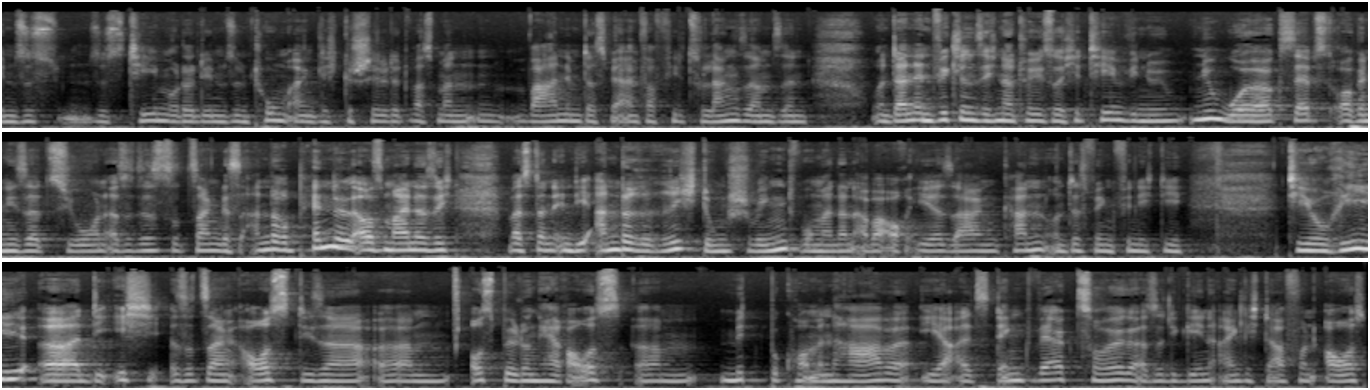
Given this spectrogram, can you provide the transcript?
dem System oder dem Symptom eigentlich geschildert, was man wahrnimmt, dass wir einfach viel zu langsam sind. Und dann entwickeln sich natürlich solche Themen wie New, New Work, Selbstorganisation. Also das ist sozusagen das andere Pendel aus meiner Sicht, was dann in die andere Richtung schwingt, wo man dann aber auch eher sagen kann. Und deswegen finde ich die Theorie, äh, die ich sozusagen aus dieser ähm, Ausbildung heraus ähm, mitbekommen habe, eher als Denkwerkzeuge. Also die gehen eigentlich davon aus,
